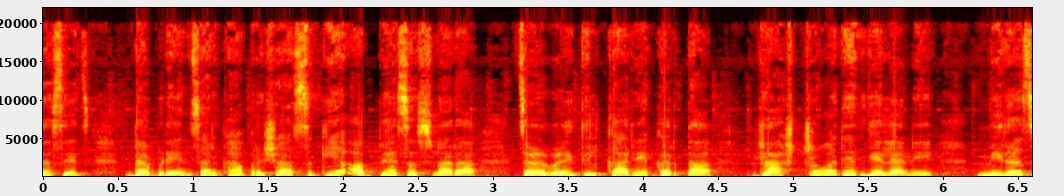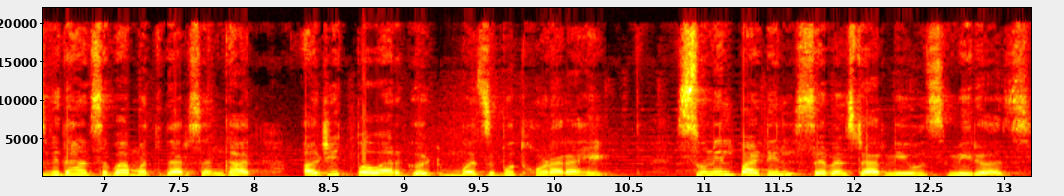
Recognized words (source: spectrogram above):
तसेच दबडेंसारखा प्रशासकीय अभ्यास असणारा चळवळीतील कार्यकर्ता राष्ट्रवादीत गेल्याने मिरज विधानसभा मतदारसंघात अजित पवार गट मजबूत होणार आहे. Sunil Patil seven star news Miraj.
